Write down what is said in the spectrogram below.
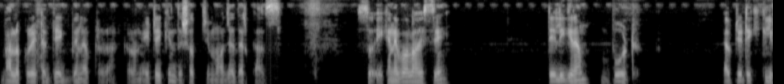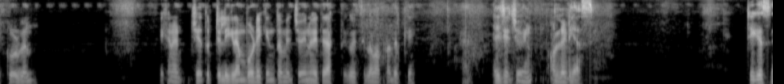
ভালো করে এটা দেখবেন আপনারা, কারণ এটাই কিন্তু সবচেয়ে মজাদার কাজ। সো এখানে বলা হয়েছে টেলিগ্রাম বোর্ড আপনি এটাকে ক্লিক করবেন। এখানে যেহেতু টেলিগ্রাম বোর্ডে কিন্তু আমি জয়েন হইতে রাখতে গেছিলাম আপনাদেরকে। হ্যাঁ এই যে জয়েন অলরেডি আছে। ঠিক আছে?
